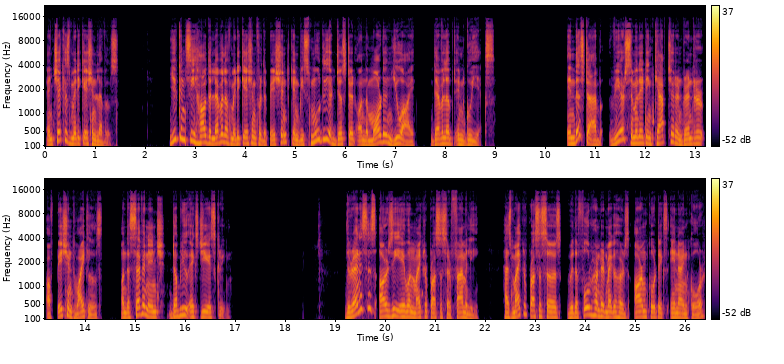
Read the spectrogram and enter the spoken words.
and check his medication levels. You can see how the level of medication for the patient can be smoothly adjusted on the modern UI developed in GUIX. In this tab, we are simulating capture and render of patient vitals on the 7-inch WXGA screen. The Renesas RZ-A1 microprocessor family has microprocessors with a 400 MHz ARM Cortex-A9 core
